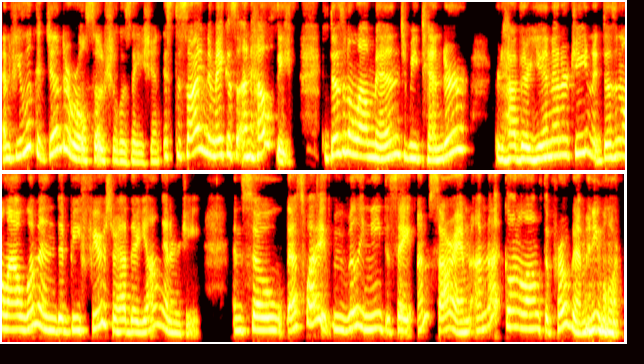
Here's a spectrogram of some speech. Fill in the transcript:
And if you look at gender role socialization, it's designed to make us unhealthy. It doesn't allow men to be tender or to have their yin energy, and it doesn't allow women to be fierce or have their yang energy. And so that's why we really need to say, I'm sorry, I'm, I'm not going along with the program anymore.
